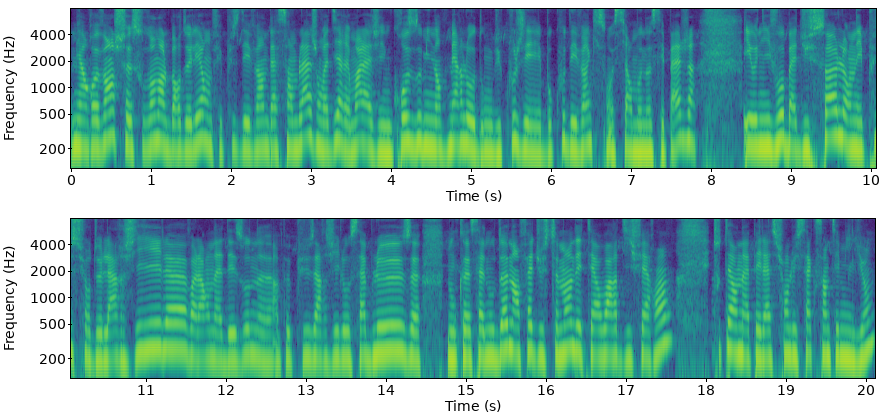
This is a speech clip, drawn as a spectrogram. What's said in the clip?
Mais en revanche, souvent dans le bordelais, on fait plus des vins d'assemblage, on va dire. Et moi, là, j'ai une grosse dominante Merlot. Donc, du coup, j'ai beaucoup des vins qui sont aussi en monocépage. Et au niveau bah, du sol, on est plus sur de l'argile. Voilà, on a des zones un peu plus argilo-sableuses. Donc, ça nous donne en fait justement des terroirs différents. Tout est en appellation Lussac Saint-Émilion.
